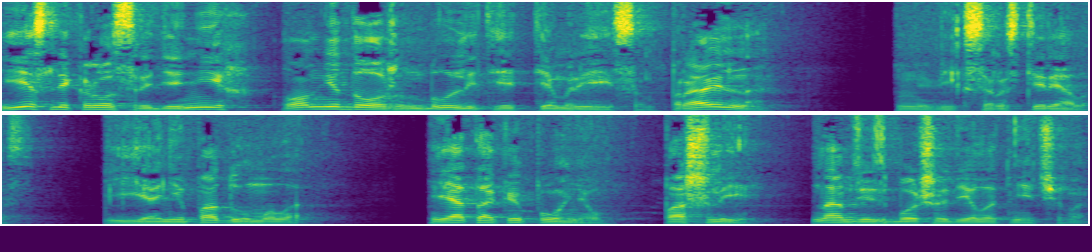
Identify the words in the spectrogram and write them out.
Если Крот среди них, он не должен был лететь тем рейсом, правильно? Викса растерялась. Я не подумала. Я так и понял. Пошли, нам здесь больше делать нечего.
